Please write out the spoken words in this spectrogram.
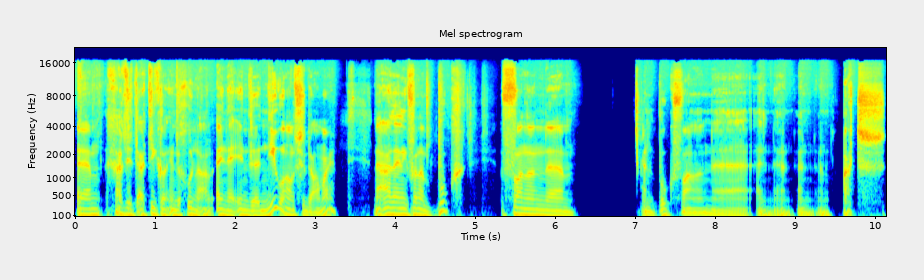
um, gaat dit artikel in de, Groene, in, in de Nieuwe Amsterdammer, naar aanleiding van een boek van een, um, een boek van een, uh, een, een, een, arts.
